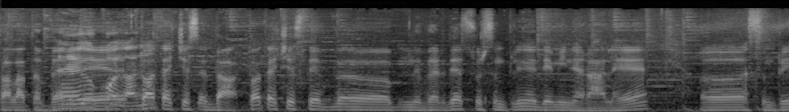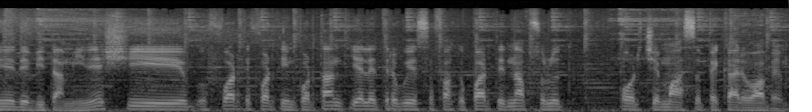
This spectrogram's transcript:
salată verde. rucola, nu? toate aceste, da, toate aceste uh, verdețuri sunt pline de minerale, uh, sunt pline de vitamine și, foarte, foarte important, ele trebuie să facă parte din absolut orice masă pe care o avem.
